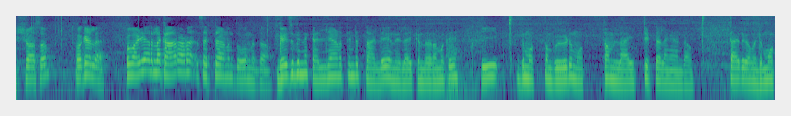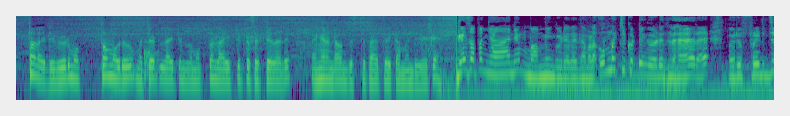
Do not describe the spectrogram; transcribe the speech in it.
വിശ്വാസം. ഓക്കെ അല്ലേ? ഇപ്പോൾ വഴി അറിയില്ല കാർ അവിടെ സെറ്റാണെന്ന് തോന്നുന്നുട്ടോ ഗൈസ് പിന്നെ കല്യാണത്തിന്റെ തലേന്ന് ലൈക്ക് എന്താ നമുക്ക് ഈ ഇത് മൊത്തം വീട് മൊത്തം ലൈറ്റ് ഇട്ടല്ലേ ഉണ്ടാവും? താഴത്ത് കമന്റ് മൊത്തം ലൈറ്റ് വീട് മൊത്തം ഒരു മറ്റേ ലൈറ്റ് ഉണ്ടല്ലോ. മൊത്തം ലൈറ്റ് ഇട്ട് സെറ്റ് ചെയ്താൽ എങ്ങനെ ഉണ്ടാവും? ജസ്റ്റ് താഴത്തെ കമന്റ് ചെയ്യും ഓക്കെ ഗൈസ് അപ്പം ഞാനും മമ്മിയും കൂടി അതായത് നമ്മളെ ഉമ്മച്ചിക്കുട്ടിയും കൂടി നേരെ ഒരു ഫ്രിഡ്ജ്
